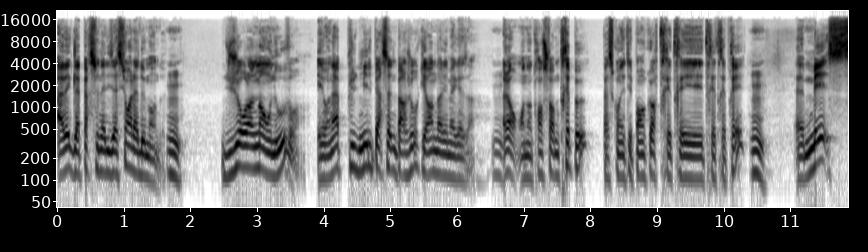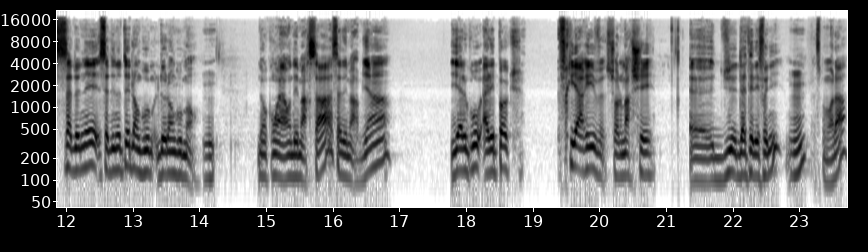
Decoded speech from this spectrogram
avec de la personnalisation à la demande. Du jour au lendemain, on ouvre et on a plus de 1000 personnes par jour qui rentrent dans les magasins. Alors, on en transforme très peu parce qu'on n'était pas encore très, très, très, très près. Euh, mais ça, donnait, ça dénotait de l'engou- de l'engouement. Donc, on, on démarre ça, ça démarre bien. Il y a le groupe, à l'époque, Free arrive sur le marché euh, du- de la téléphonie, à ce moment-là,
